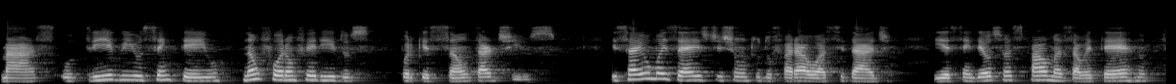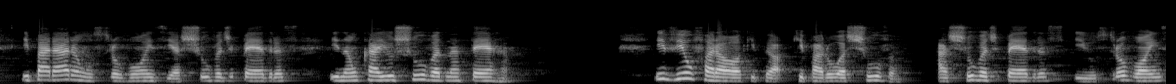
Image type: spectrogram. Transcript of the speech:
Mas o trigo e o centeio não foram feridos, porque são tardios. E saiu Moisés de junto do faraó à cidade, e estendeu suas palmas ao Eterno, e pararam os trovões e a chuva de pedras, e não caiu chuva na terra. E viu o faraó que, que parou a chuva, a chuva de pedras e os trovões,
